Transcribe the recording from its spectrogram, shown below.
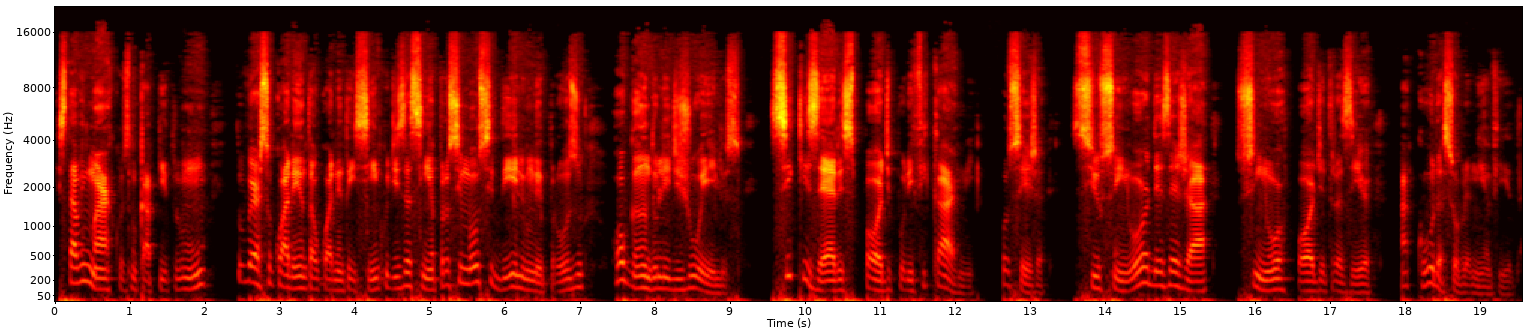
estava em Marcos, no capítulo 1, do verso 40 ao 45, diz assim: Aproximou-se dele um leproso, rogando-lhe de joelhos se quiseres, pode purificar-me. Ou seja, se o Senhor desejar, o Senhor pode trazer a cura sobre a minha vida.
